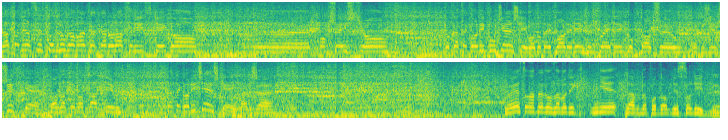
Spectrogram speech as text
Natomiast jest to druga walka Karola Celińskiego yy, po przejściu do kategorii półciężkiej, bo do tej pory większość pojedynków toczył, praktycznie wszystkie, poza tym ostatnim w kategorii ciężkiej, także no jest to na pewno zawodnik nieprawdopodobnie solidny.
